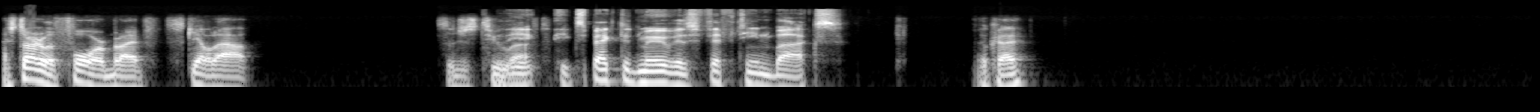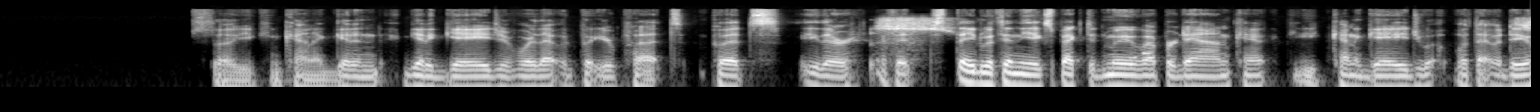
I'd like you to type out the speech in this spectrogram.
I started with four, but I've scaled out. So just two The left. expected move is 15 bucks. Okay. So you can kind of get in, get a gauge of where that would put your put puts either if it stayed within the expected move up or down, can you kind of gauge what, what that would do?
